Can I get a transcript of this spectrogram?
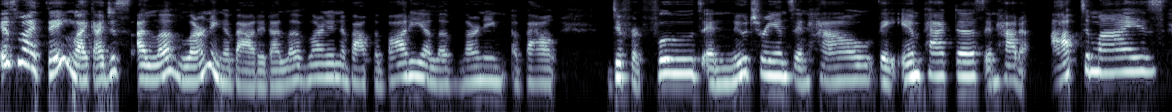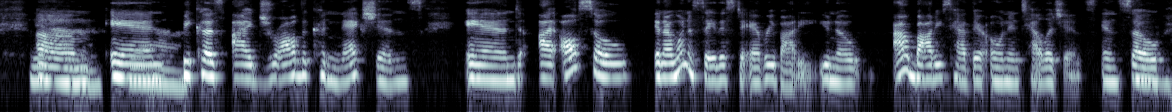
it's my thing. Like I just I love learning about it. I love learning about the body. I love learning about different foods and nutrients and how they impact us and how to optimize yeah, um, and yeah. because i draw the connections and i also and I want to say this to everybody, you know, our bodies have their own intelligence. And so mm.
